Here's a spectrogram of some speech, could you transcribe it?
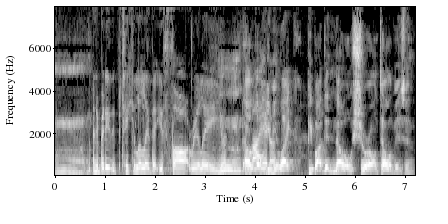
Mm. Anybody particularly that you thought really you mm. oh, oh, you mean like people I didn't know? Sure, on television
